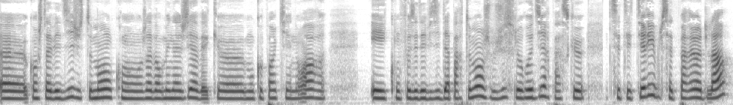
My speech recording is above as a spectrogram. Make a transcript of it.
euh, quand je t'avais dit justement quand j'avais emménagé avec mon copain qui est noir et qu'on faisait des visites d'appartements. Je veux juste le redire parce que c'était terrible cette période-là.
